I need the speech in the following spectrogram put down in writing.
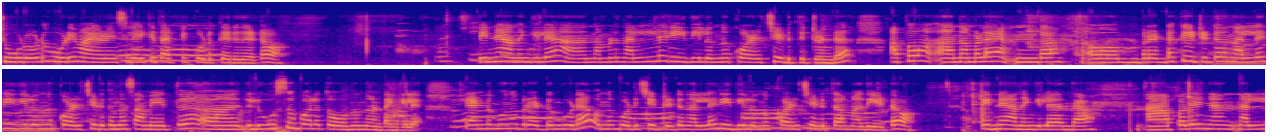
ചൂടോട് കൂടി മയോണൈസിലേക്ക് തട്ടി കൊടുക്കരുത് കേട്ടോ പിന്നെ ആണെങ്കിൽ നമ്മൾ നല്ല രീതിയിലൊന്ന് കുഴച്ചെടുത്തിട്ടുണ്ട്. അപ്പോൾ നമ്മളെ എന്താ ബ്രെഡൊക്കെ ഇട്ടിട്ട് നല്ല രീതിയിലൊന്ന് കുഴച്ചെടുക്കുന്ന സമയത്ത് ലൂസ് പോലെ തോന്നുന്നുണ്ടെങ്കിൽ രണ്ട് മൂന്ന് ബ്രെഡും കൂടെ ഒന്ന് പൊടിച്ചിട്ടിട്ട് നല്ല രീതിയിലൊന്ന് കുഴച്ചെടുത്താൽ മതി കേട്ടോ. പിന്നെ ആണെങ്കിൽ എന്താ അപ്പോൾ അത് ഞാൻ നല്ല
